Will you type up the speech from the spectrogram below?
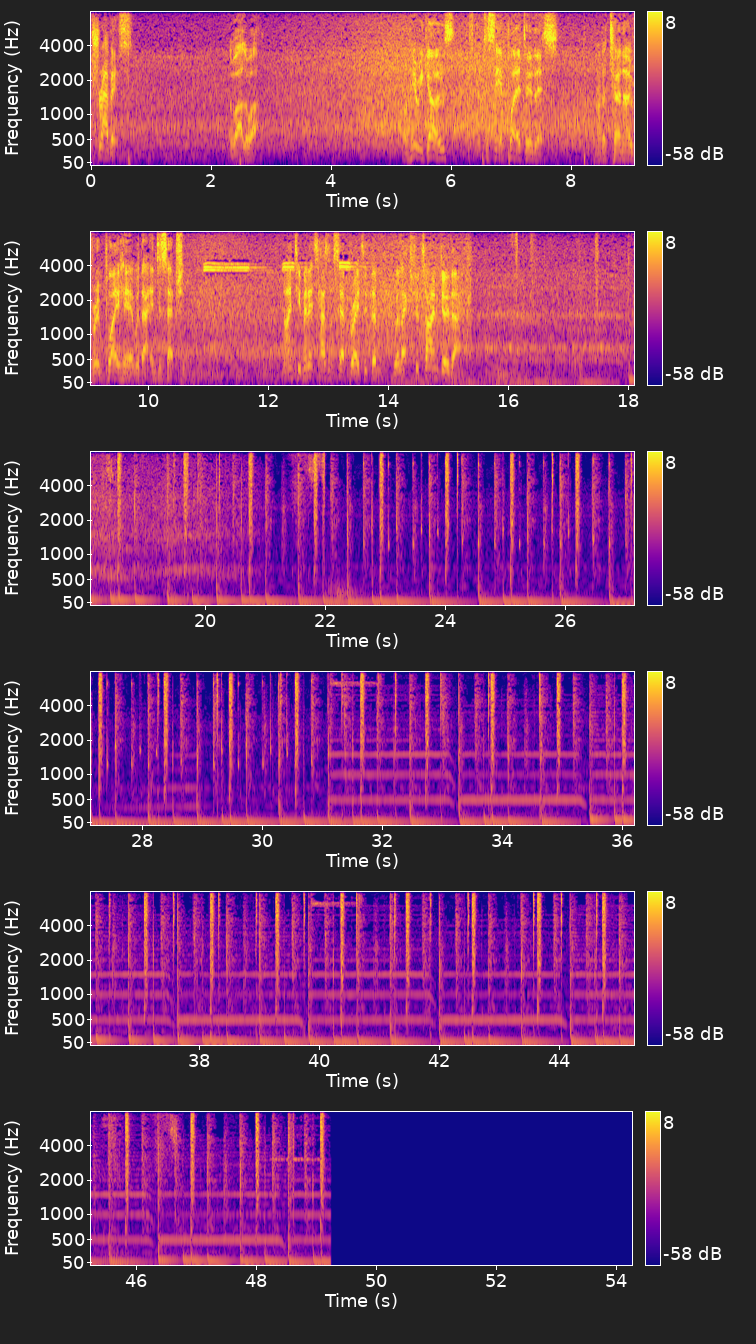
Travis. Lualua. Well, here he goes. It's good to see a player do this. Not a turnover in play here with that interception. 90 minutes hasn't separated them. Will extra time do that?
